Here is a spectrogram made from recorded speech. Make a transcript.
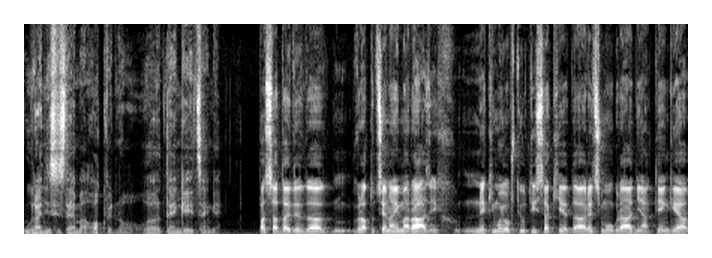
ugradnje sistema okvirno a, TNG i CNG? Pa sad ajde da, vjerojatno cena ima raznih. Neki moj opšti utisak je da recimo ugradnja TNG-a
